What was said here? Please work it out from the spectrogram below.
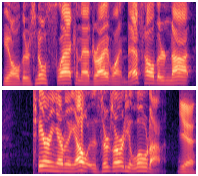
You know, there's no slack in that drive line. That's how they're not tearing everything out. Is there's already a load on it. yeah,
